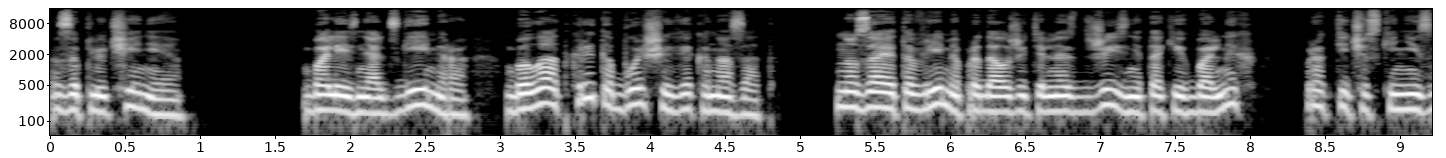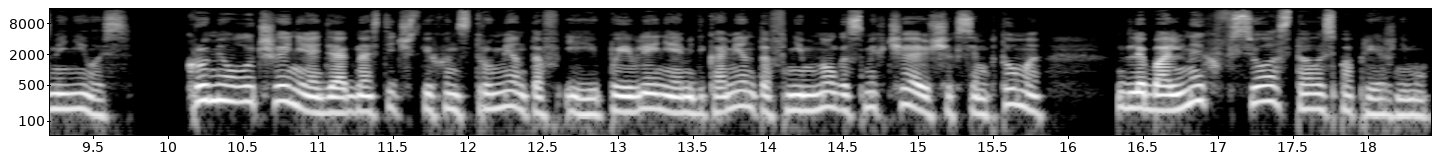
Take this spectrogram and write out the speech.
Заключение. Болезнь Альцгеймера была открыта больше века назад. Но за это время продолжительность жизни таких больных практически не изменилась. Кроме улучшения диагностических инструментов и появления медикаментов, немного смягчающих симптомы, для больных все осталось по-прежнему.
